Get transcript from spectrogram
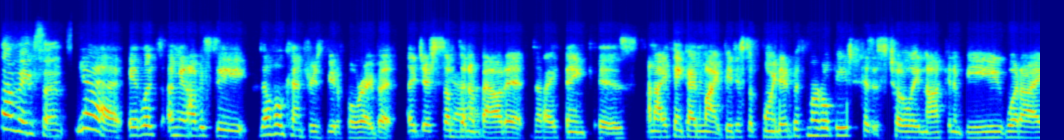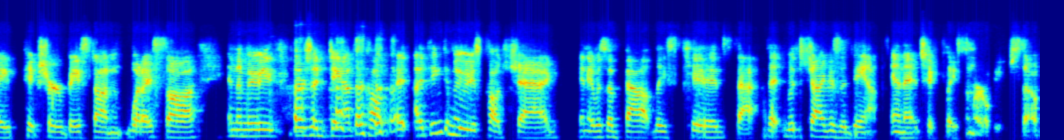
That makes sense. Yeah, it looks. I mean, obviously, the whole country is beautiful, right? But like, there's something yeah. about it that I think is, and I think I might be disappointed with Myrtle Beach because it's totally not going to be what I picture based on what I saw in the movie. There's a dance called. I, I think the movie is called Shag, and it was about these kids that that with Shag as a dance, and it took place in Myrtle Beach. So nice.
